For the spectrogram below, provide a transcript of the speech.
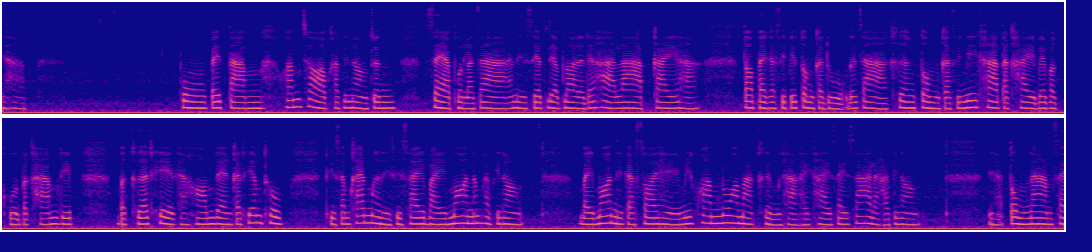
นี่ค่ะปรุงไปตามความชอบค่ะพี่น้องจนแสบผลละจ้าอันนี้เสร็จเรียบร้อยแล้วเด้อค่ะลาบไก่ค่ะ ต่อไปกะสิไปต้มกระดูกเด้อจ้าเครื่องต้มกะสิมีข่าตะไคร้ใบบักกูดบักขามดิบบักเขือเทศค่ะหอมแดงกระเทียมทุบที่สำคัญมือนี่สิใส่ใบม่อนน้ำค่ะพี่น้อง ใบม่อนนี่กะซอยให้มีความนัวมากขึ้นค่ะคล้ายๆใส่ซ่าแหละค่ะพี่น้องนี่ค่ะต้มน้ำใส่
